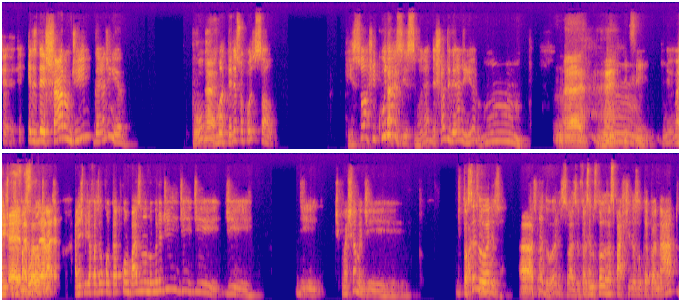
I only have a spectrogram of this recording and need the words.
É, eles deixaram de ganhar dinheiro por é. manter a sua posição. Isso eu achei curiosíssimo, né? Deixar de ganhar dinheiro. Hum. É, hum. enfim. A gente podia é, fazer nessa, um contrato. A gente podia fazer um contrato com base no número de, de, de, de, de, de como é que chama? De, de torcedores. Ah, tá. torcedores. Tá. fazemos todas as partidas do campeonato,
